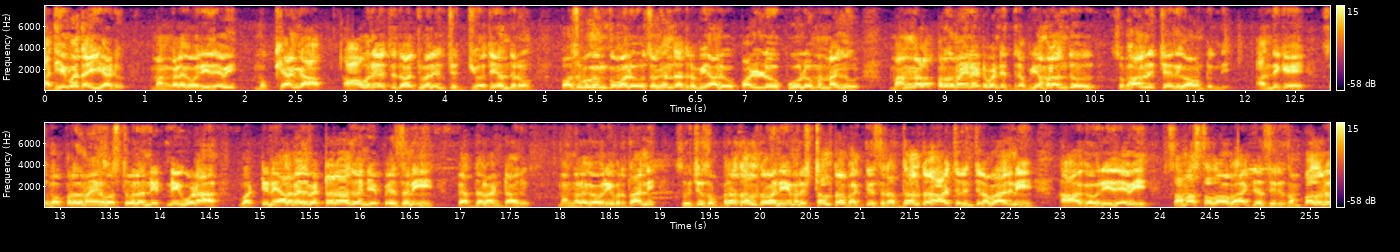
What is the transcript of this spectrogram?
అధిపతి అయ్యాడు. మంగళగౌరీదేవి ముఖ్యంగా ఆవు నేతితో జ్వలించు జ్యోతి అందును. పసుపు కుంకుమలు సుగంధ ద్రవ్యాలు పళ్ళు పూలు మున్నగు మంగళప్రదమైనటువంటి ద్రవ్యములందు శుభాలనిచ్చేదిగా ఉంటుంది. అందుకే శుభప్రదమైన వస్తువులన్నింటినీ కూడా వట్టి నేల మీద పెట్టరాదు అని చెప్పేసి పెద్దలు అంటారు మంగళగౌరీ వ్రతాన్ని శుచి శుభ్రతలతో నియమనిష్టలతో భక్తి శ్రద్ధలతో ఆచరించిన వారిని ఆ గౌరీదేవి సమస్త సౌభాగ్య సిరి సంపదలు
